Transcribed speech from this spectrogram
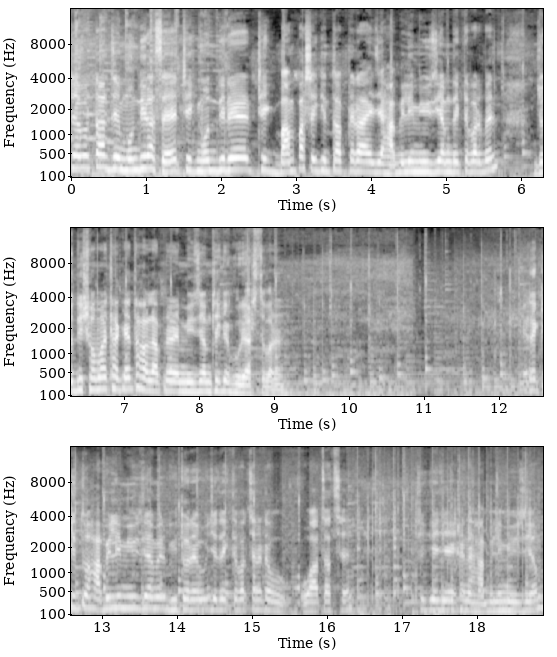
দেবতার যে মন্দির আছে, ঠিক মন্দিরের ঠিক বাম পাশে কিন্তু আপনারা এই যে হাবিলি মিউজিয়াম দেখতে পারবেন। যদি সময় থাকে তাহলে আপনারা মিউজিয়াম থেকে ঘুরে আসতে পারেন। এটা কিন্তু হাবিলি মিউজিয়ামের ভিতরে, ওই যে দেখতে পাচ্ছেন, একটা ওয়াচ আছে। ঠিক এই যে এখানে হাবিলি মিউজিয়াম।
